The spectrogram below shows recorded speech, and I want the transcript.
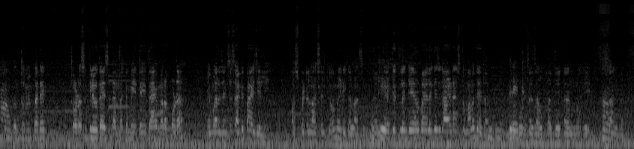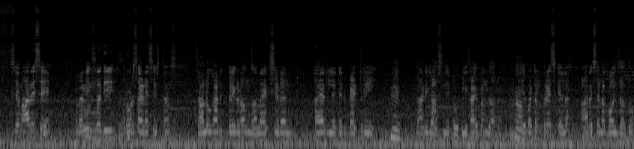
हा. पण तुम्ही पण एक थोडंसं क्ल्यू द्यायचं त्यांना की मी इथे इथे आहे मला पुढं. इमर्जन्सीसाठी पाहिजे हॉस्पिटल असेल किंवा मेडिकल असेल. तर. ते तिथलं नियर बाय लगेच गायडन्स तुम्हाला देतात. Great. पुढच्या चौकात हे टर्न हे. सांगतात. सेम आर एस ए रनिंगमध्ये रोड साईड असिस्टन्स चालू गाडीत ब्रेकडाऊन झाला ऍक्सिडेंट टायर रिलेटेड बॅटरी. गाडी घासली ठोकली काय पण. झालं. हे. बटन प्रेस केलं आर एस ला कॉल जातो.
